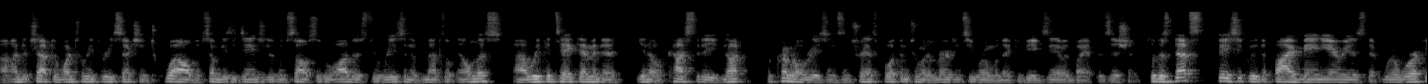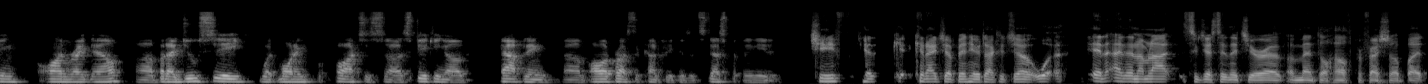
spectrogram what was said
uh, under chapter 123 section 12 if somebody's a danger to themselves or to others through reason of mental illness uh, we can take them into you know custody not for criminal reasons and transport them to an emergency room where they can be examined by a physician. So there's that's basically the five main areas that we're working on right now. Uh, but i do see what mourning fox is uh, speaking of happening um, all across the country because it's desperately needed Chief, can, can I jump in here, Dr. Joe? And, and I'm not suggesting that you're a, a, mental health professional, but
